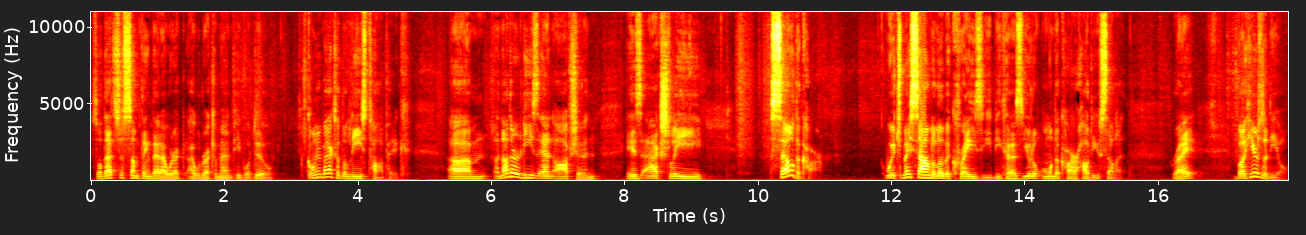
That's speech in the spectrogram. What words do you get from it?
So that's just something that I would I would recommend people do. Going back to the lease topic, um, another lease end option is actually sell the car, which may sound a little bit crazy because you don't own the car. How do you sell it, right? But here's the deal.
